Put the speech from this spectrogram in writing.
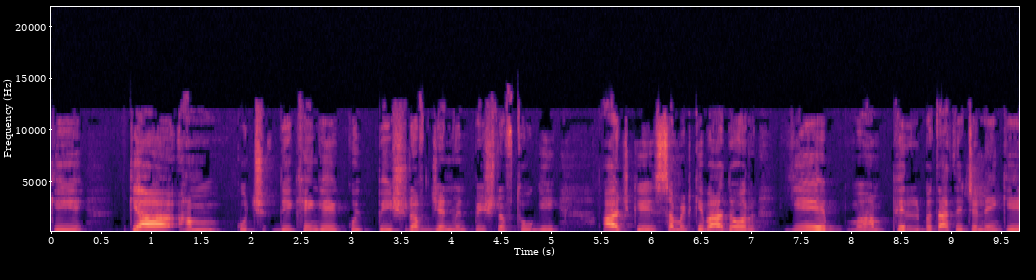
कि क्या हम कुछ देखेंगे कोई पेशरफ जेनविन पेशरफ होगी आज के समिट के बाद और ये हम फिर बताते चलें कि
